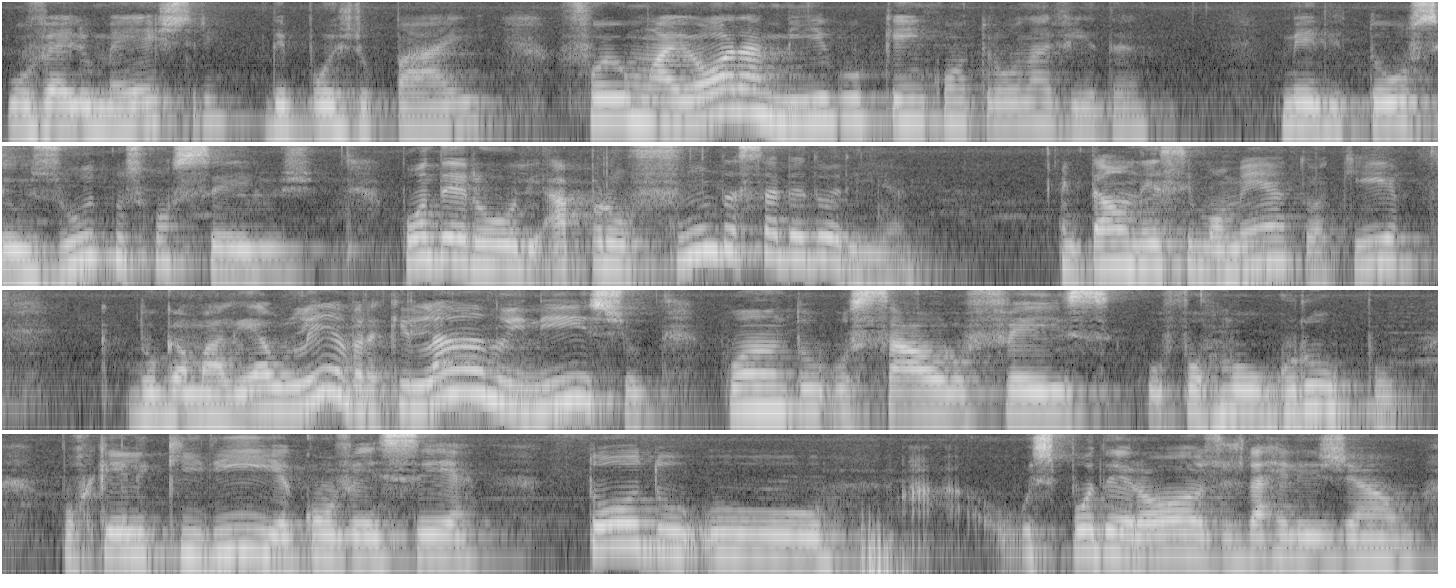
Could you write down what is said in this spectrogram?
O velho mestre, depois do pai, foi o maior amigo que encontrou na vida. Meditou seus últimos conselhos, ponderou-lhe a profunda sabedoria. Então, nesse momento aqui do Gamaliel, lembra que lá no início, quando o Saulo fez, formou o grupo porque ele queria convencer todo o, os poderosos da religião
